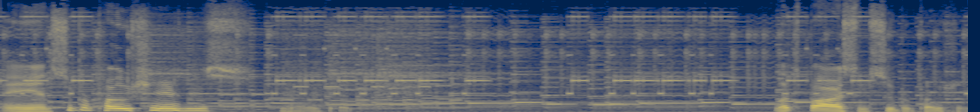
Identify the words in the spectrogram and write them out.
And super potions. There we go. Let's buy some super potions.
